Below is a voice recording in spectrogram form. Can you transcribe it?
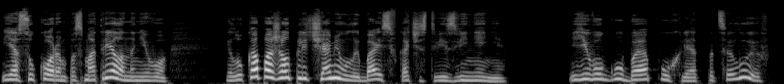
Я с укором посмотрела на него, и Лука пожал плечами, улыбаясь в качестве извинения. Его губы опухли от поцелуев,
